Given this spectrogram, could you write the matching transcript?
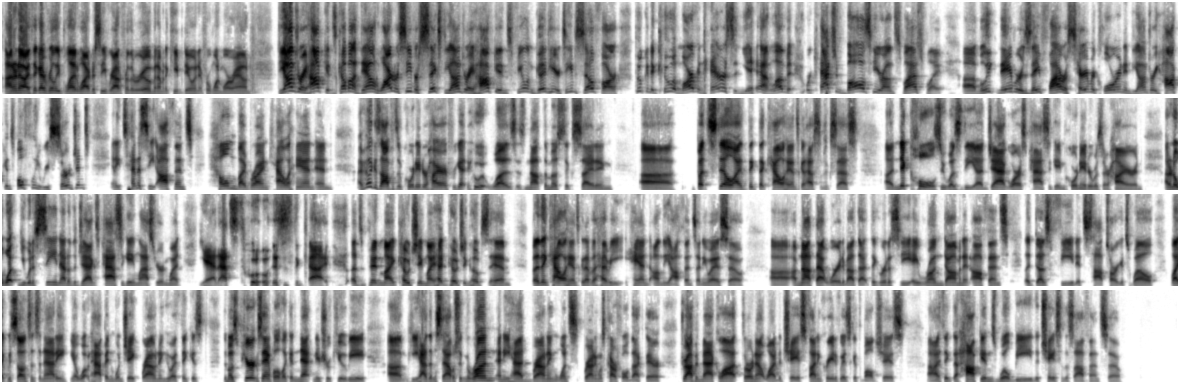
I don't know. I think I've really bled wide receiver out for the room, and I'm going to keep doing it for one more round. DeAndre Hopkins, come on down. Wide receiver six, DeAndre Hopkins, feeling good here. Team so far. Puka Nacua, Marvin Harrison. Yeah, I love it. We're catching balls here on Splash Play. Uh, Malik Nabers, Zay Flowers, Terry McLaurin, and DeAndre Hopkins, hopefully resurgent in a Tennessee offense helmed by Brian Callahan. And I feel like his offensive coordinator hire, I forget who it was, is not the most exciting. Uh, but still, I think that Callahan's going to have some success. Uh, Nick Holz, who was the uh, Jaguars passing game coordinator, was their hire. And I don't know what you would have seen out of the Jags passing game last year and went, yeah, that's this is the guy. Let's pin my coaching, my head coaching hopes to him. But I think Callahan's going to have a heavy hand on the offense anyway. So uh, I'm not that worried about that. I think we're going to see a run dominant offense that does feed its top targets well, like we saw in Cincinnati. You know, what happened when Jake Browning, who I think is the most pure example of like a net neutral QB, um, he had them establishing the run, and he had Browning once Browning was comfortable back there, dropping back a lot, throwing out wide to chase, finding creative ways to get the ball to chase. Uh, I think that Hopkins will be the chase of this offense. So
